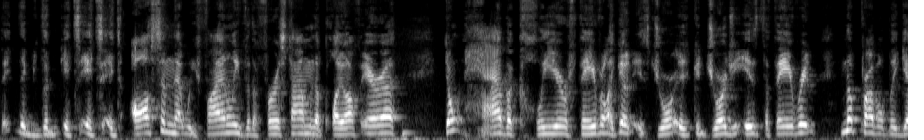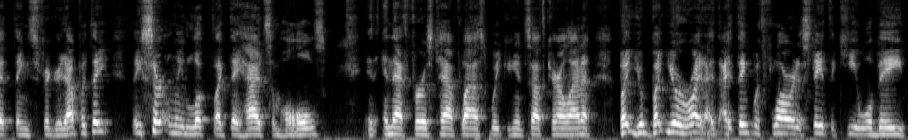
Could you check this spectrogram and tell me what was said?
the, the, it's it's it's awesome that we finally, for the first time in the playoff era, don't have a clear favorite. Like, oh, is Georgia, Georgia is the favorite, and they'll probably get things figured out. But they they certainly looked like they had some holes in, in that first half last week against South Carolina. But you but you're right. I, I think with Florida State, the key will be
